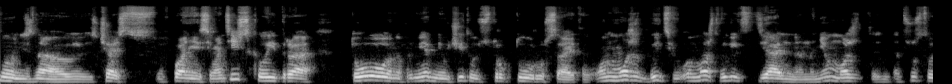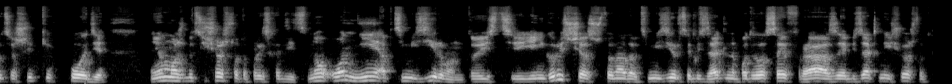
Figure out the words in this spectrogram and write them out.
ну, не знаю, часть в плане семантического ядра, то, например, не учитывают структуру сайта. Он может быть, он может выглядеть идеально, на нем может отсутствовать ошибки в коде, на нем может быть еще что-то происходить, но он не оптимизирован. То есть я не говорю сейчас, что надо оптимизировать обязательно под голосовые фразы, обязательно еще что-то.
